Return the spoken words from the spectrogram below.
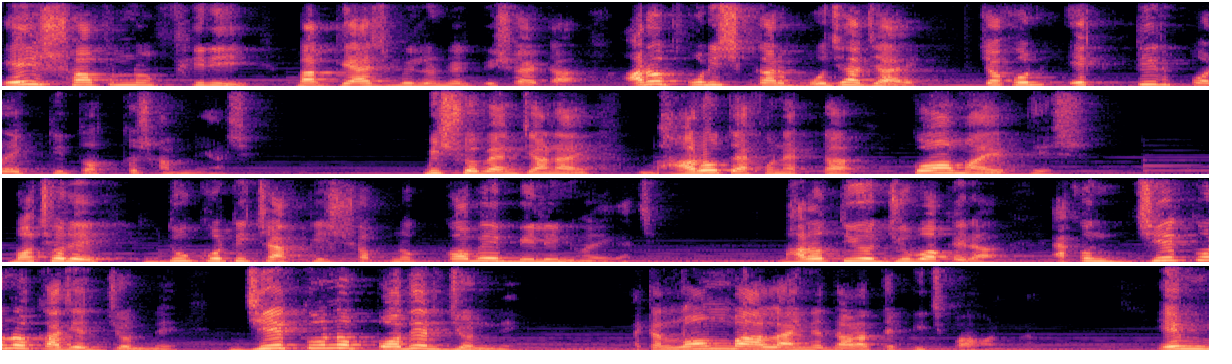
এই স্বপ্ন ফিরি বা গ্যাস বিলনের বিষয়টা আরও পরিষ্কার বোঝা যায় যখন একটির পর একটি তথ্য সামনে আসে। বিশ্বব্যাংক জানায়, ভারত এখন একটা কম আয়ের দেশ। বছরে দু কোটি চাকরির স্বপ্ন কবে বিলীন হয়ে গেছে? ভারতীয় যুবকেরা এখন যে কোনো কাজের জন্যে, যে কোনো পদের জন্যে একটা লম্বা লাইনে দাঁড়াতে পিছপা হন না। এম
